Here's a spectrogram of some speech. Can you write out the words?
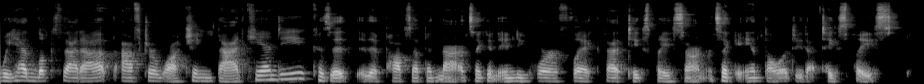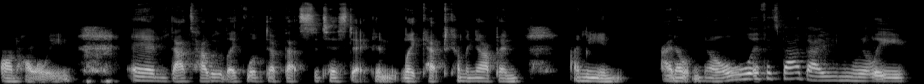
we had looked that up after watching Bad Candy because it it pops up in that. It's like an indie horror flick that takes place on. It's like an anthology that takes place on Halloween, and that's how we like looked up that statistic and like kept coming up. And I mean, I don't know if it's bad, but I didn't really.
